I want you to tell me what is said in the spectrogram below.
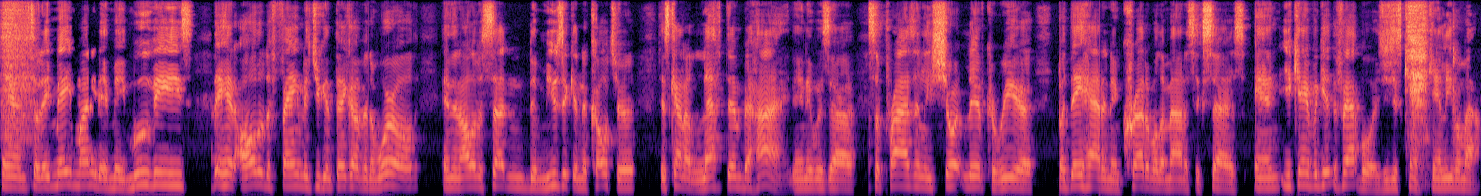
And so they made money, they made movies, they had all of the fame that you can think of in the world. And then all of a sudden, the music and the culture just kind of left them behind. And it was a surprisingly short lived career, but they had an incredible amount of success. And you can't forget the Fat Boys. You just can't, can't leave them out.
